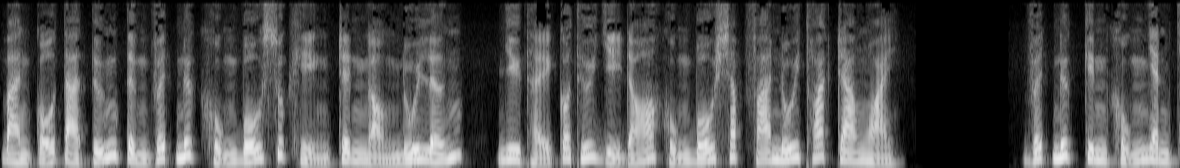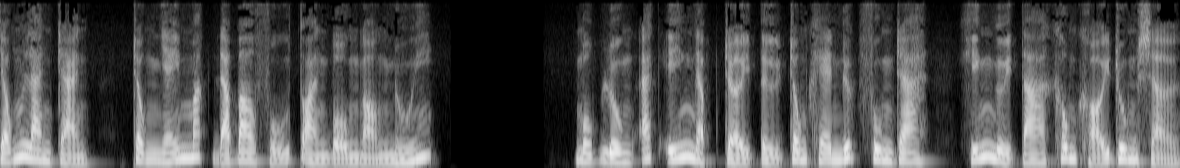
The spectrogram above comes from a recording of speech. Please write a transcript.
bàn cổ tà tướng từng vết nứt khủng bố xuất hiện trên ngọn núi lớn, như thể có thứ gì đó khủng bố sắp phá núi thoát ra ngoài. Vết nứt kinh khủng nhanh chóng lan tràn, trong nháy mắt đã bao phủ toàn bộ ngọn núi. Một luồng ác ý ngập trời từ trong khe nước phun ra, khiến người ta không khỏi run sợ.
